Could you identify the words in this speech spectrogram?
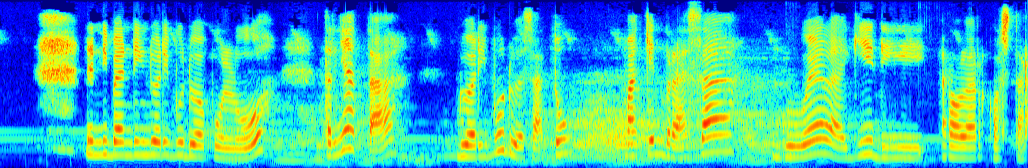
Dan dibanding 2020, ternyata 2021 makin berasa gue lagi di roller coaster.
